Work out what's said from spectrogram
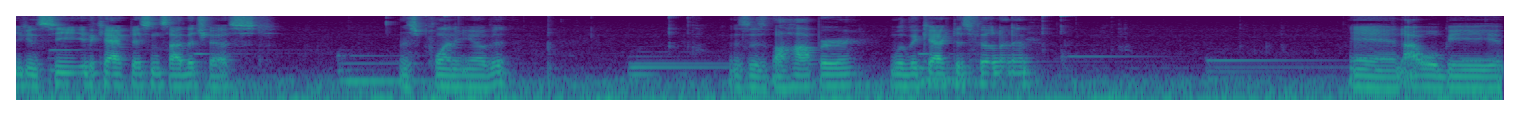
you can see the cactus inside the chest. There's plenty of it. This is the hopper with the cactus filled in it. And I will be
